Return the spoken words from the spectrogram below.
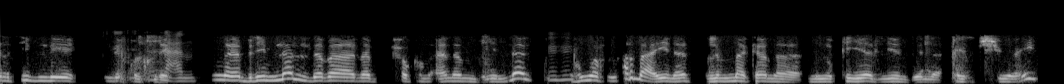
الترتيب اللي اللي قلت لك نعم بني ملال دابا أنا بحكم أنا من بني ملال. هو في الأربعينات لما كان من القياديين ديال الحزب الشيوعي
